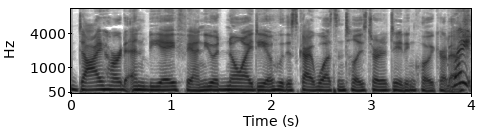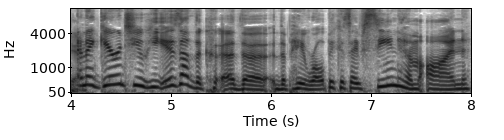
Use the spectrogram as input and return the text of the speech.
diehard NBA fan. You had no idea who this guy was until he started dating Khloe Kardashian. Right, and I guarantee you, he is on the uh, the the payroll because I've seen him on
